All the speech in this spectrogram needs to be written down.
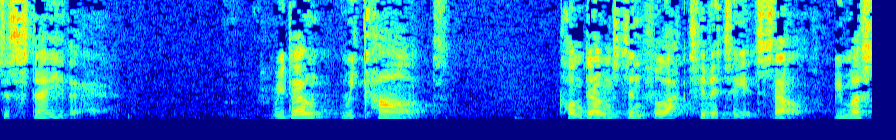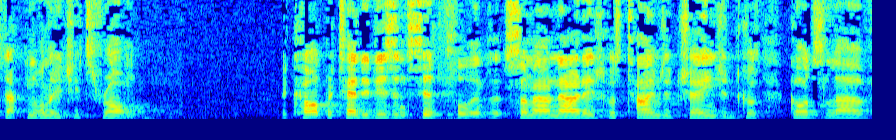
to stay there? We don't, we can't condone sinful activity itself. We must acknowledge it's wrong. We can't pretend it isn't sinful and that somehow nowadays, because times have changed and because God's love,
